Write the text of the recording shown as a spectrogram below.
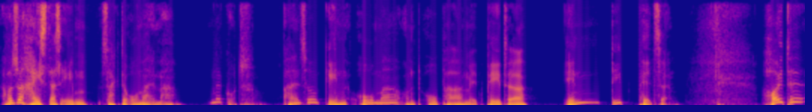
Aber so heißt das eben, sagte Oma immer. Na gut, also gehen Oma und Opa mit Peter in die Pilze. Heute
